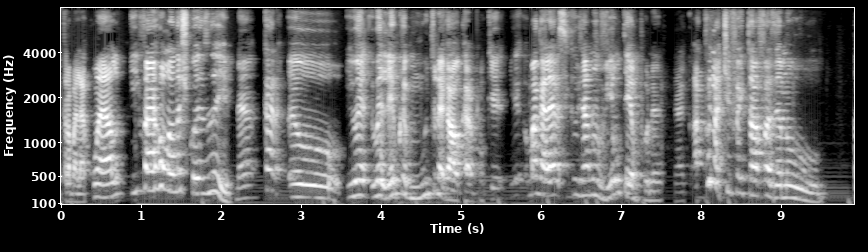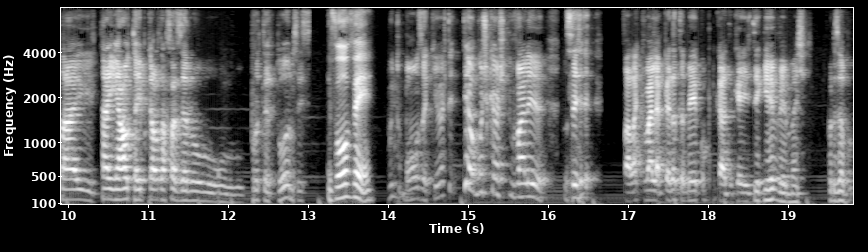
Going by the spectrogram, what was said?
trabalhar com ela. E vai rolando as coisas aí, né? Cara, eu, e o, elenco é muito legal, cara, porque uma galera assim que eu já não via há um tempo, né? A Queen Latifah aí tá fazendo tá, tá em alta aí porque ela tá fazendo protetor, não sei se Vou ver. muito bons aqui. Tem, tem alguns que eu acho que vale. Não sei, falar que vale a pena também é complicado, que a gente tem que rever, mas. Por exemplo,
